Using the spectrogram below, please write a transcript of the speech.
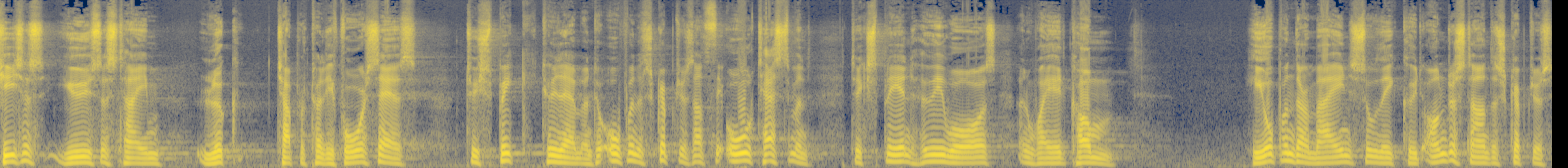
Jesus used this time, Luke chapter 24 says, to speak to them and to open the scriptures, that's the Old Testament, to explain who he was and why he had come. He opened their minds so they could understand the scriptures.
